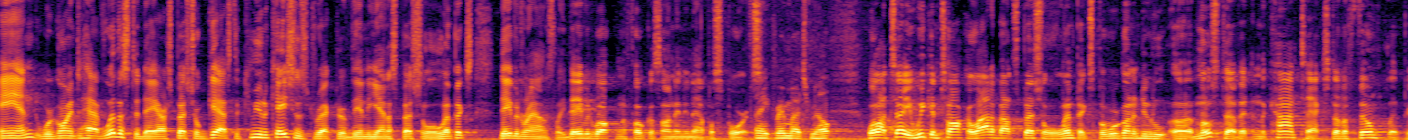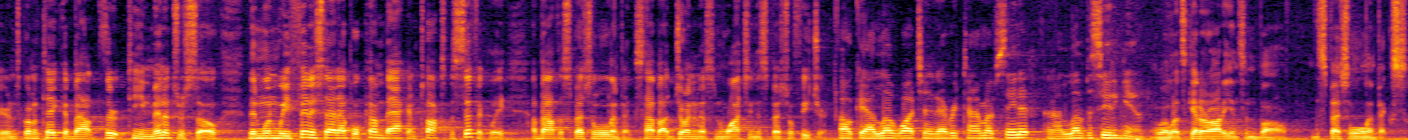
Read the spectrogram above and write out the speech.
And we're going to have with us today our special guest, the communications director of the Indiana Special Olympics, David Rawnsley. David, welcome to Focus on Indianapolis Sports. Thank you very much, Milt. Well, I tell you, we can talk a lot about Special Olympics, but we're going to do uh, most of it in the context of a film clip here. And it's going to take about 13 minutes or so. Then when we finish that up, we'll come back and talk specifically about the Special Olympics. How about joining us and watching the special feature? Okay, I love watching it every time I've seen it, and I love to see it again. Well, let's get our audience involved. The Special Olympics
